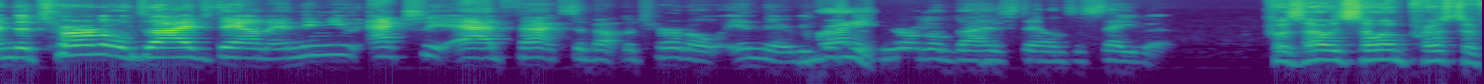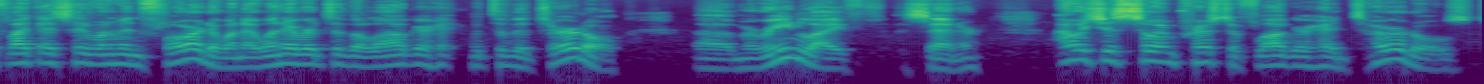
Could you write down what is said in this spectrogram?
and the turtle dives down, and then you actually add facts about the turtle in there because Right. the turtle dives down to save it. because I was so impressed with, like I said, when I'm in Florida, when I went over to the loggerhead to the turtle uh, marine life center, I was just so impressed with loggerhead turtles.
